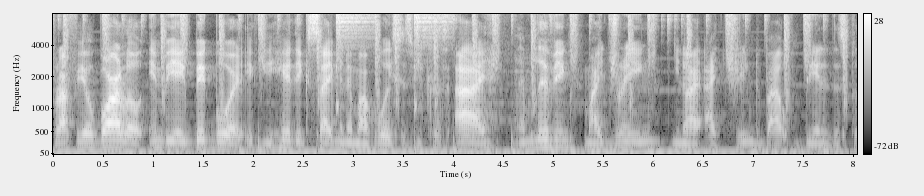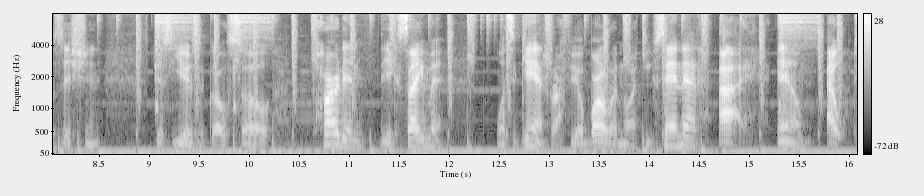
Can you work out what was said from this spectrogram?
Rafael Barlow, NBA Big Board. If you hear the excitement in my voice, is because I am living my dream. You know, I, I dreamed about being in this position just years ago. So, pardon the excitement. Once again, Rafael Barlow. I know I keep saying that. I am out.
